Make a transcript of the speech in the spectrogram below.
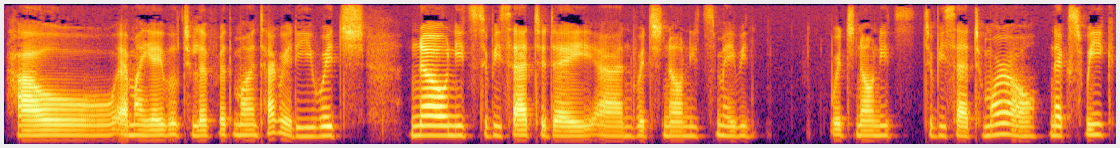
how am I able to live with more integrity which no needs to be said today and which no needs maybe which no needs to be said tomorrow next week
